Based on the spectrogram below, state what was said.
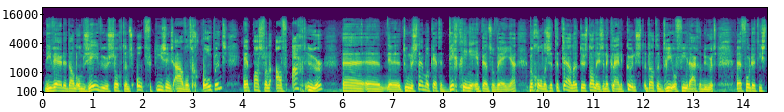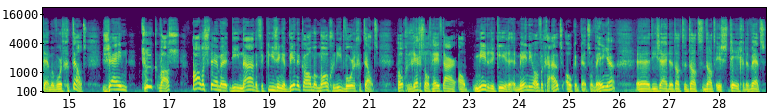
Die werden dan om 7 uur s ochtends op verkiezingsavond geopend. En pas vanaf 8 uur, uh, toen de stemloketten dichtgingen in Pennsylvania, begonnen ze te tellen. Dus dan is het een kleine kunst dat het drie of vier dagen duurt voordat die stemmen wordt geteld. Zijn truc was, alle stemmen die na de verkiezingen binnenkomen, mogen niet worden geteld. Hoge Rechtshof heeft daar al meerdere keren een mening over geuit, ook in Pennsylvania. Uh, die zeiden dat dat, dat is tegen de wet.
